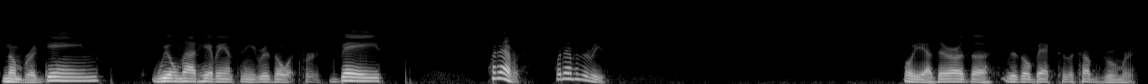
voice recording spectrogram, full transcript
Number of games, will not have Anthony Rizzo at first base, whatever, whatever the reason. Oh yeah, there are the Rizzo back to the Cubs rumors.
